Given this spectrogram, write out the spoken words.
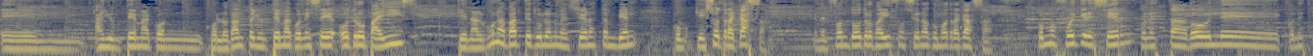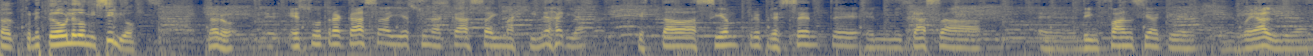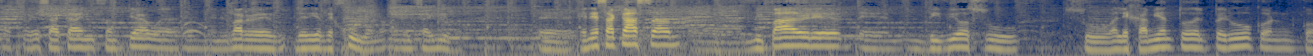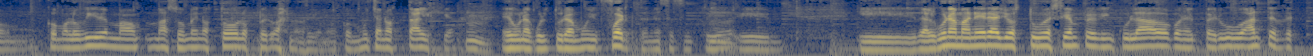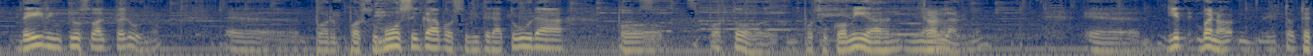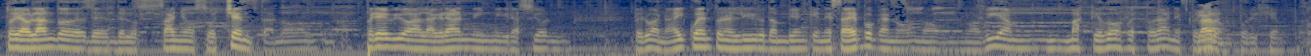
Eh, hay un tema con, por lo tanto, hay un tema con ese otro país que en alguna parte tú lo mencionas también, que es otra casa. En el fondo otro país funciona como otra casa. ¿Cómo fue crecer con esta doble, con esta, con este doble domicilio? Claro, es otra casa y es una casa imaginaria que estaba siempre presente en mi casa eh, de infancia, que es eh, real, digamos, que es acá en Santiago, en, en el barrio de, de 10 de julio, ¿no? en el Zaguirre. Eh, en esa casa, eh, mi padre vivió su, su alejamiento del Perú con, con como lo viven más, más o menos todos los peruanos, digamos, con mucha nostalgia. Es una cultura muy fuerte en ese sentido. Y, y de alguna manera yo estuve siempre vinculado con el Perú antes de, de ir incluso al Perú, ¿no? Eh, por, por su música, por su literatura, por, por todo, por su comida, ni Claro. hablar. ¿no? Eh, y, bueno, te estoy hablando de, de- de los años 80, ¿no? previo a la gran inmigración peruana. Hay cuento en el libro también que en esa época no, no, no había más que dos restaurantes peruanos, Claro. por ejemplo.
